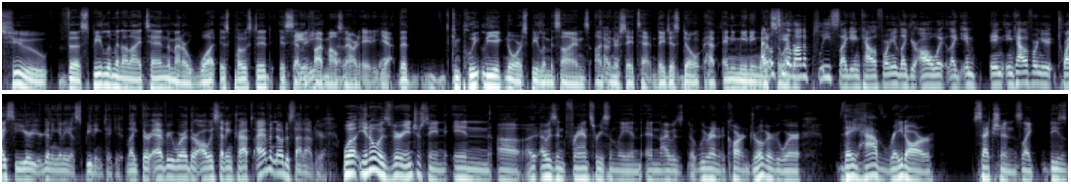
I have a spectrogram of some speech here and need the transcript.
Two, the speed limit on I ten, no matter what is posted, is 80? seventy five miles an hour to eighty. Yeah, the completely ignore speed limit signs on Interstate ten. They just don't have any meaning whatsoever. I don't see a lot of police like in California. Like you're always like in, in in California twice a year you're getting getting a speeding ticket. Like they're everywhere. They're always setting traps. I haven't noticed that out here. Well, you know, it was very interesting. In uh, I, I was in France recently, and and I was we rented a car and drove everywhere. They have radar sections, like these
